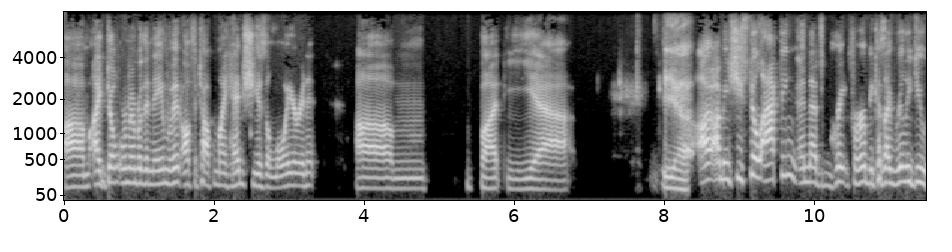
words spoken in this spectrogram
Um, I don't remember the name of it off the top of my head. She is a lawyer in it. Um, but yeah, yeah, I, I mean, she's still acting, and that's great for her because I really do.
